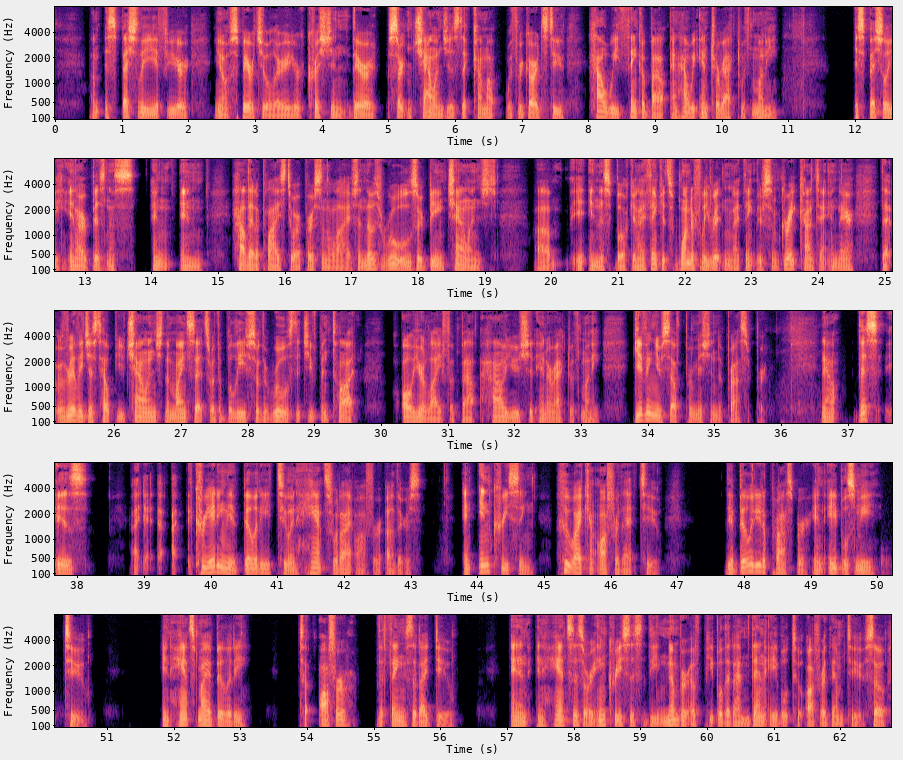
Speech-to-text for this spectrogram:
um, especially if you're you know spiritual or you're Christian. There are certain challenges that come up with regards to how we think about and how we interact with money, especially in our business and and how that applies to our personal lives. And those rules are being challenged um, in, in, this book. And I think it's wonderfully written. I think there's some great content in there that will really just help you challenge the mindsets or the beliefs or the rules that you've been taught all your life about how you should interact with money, giving yourself permission to prosper. Now, this is I, I, creating the ability to enhance what I offer others and increasing who I can offer that to. The ability to prosper enables me to enhance my ability to offer the things that I do and enhances or increases the number of people that I'm then able to offer them to. So,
